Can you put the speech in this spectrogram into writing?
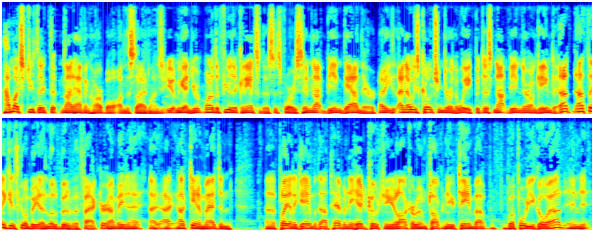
How much do you think that not having Harbaugh on the sidelines? You, again, you're one of the few that can answer this as far as him not being down there. I mean, I know he's coaching during the week, but just not being there on game day. I, I think it's going to be a little bit of a factor. I mean, I, I, I can't imagine uh, playing a game without having a head coach in your locker room talking to your team about before you go out and and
